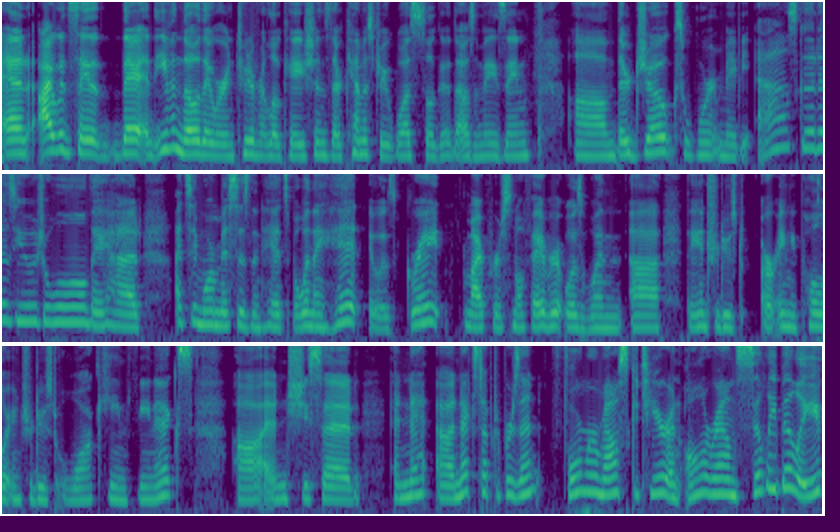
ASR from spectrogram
and I would say that they even though they were in two different locations, their chemistry was still good. That was amazing. Um, their jokes weren't maybe as good as usual. They had, I'd say, more misses than hits, but when they hit, it was great. My personal favorite was when uh, they introduced, or Amy Poehler introduced Joaquin Phoenix, uh, and she said, "And ne- uh, next up to present." Former Mouseketeer and all around silly Billy,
